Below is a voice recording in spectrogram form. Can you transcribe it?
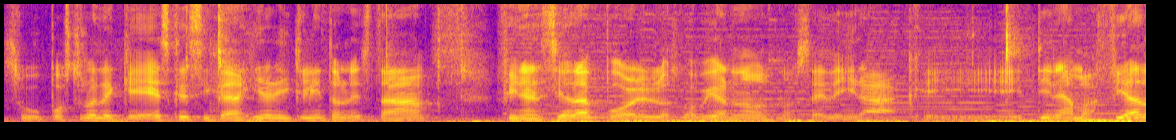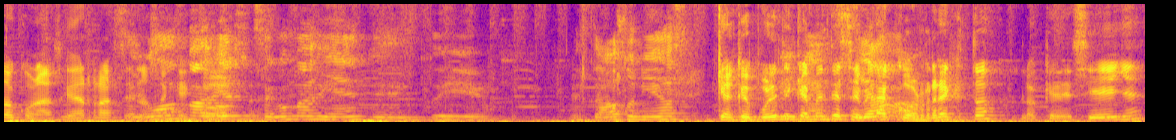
su postura de que es que si cada Hillary Clinton está financiada por los gobiernos, no sé, de Irak y tiene amafiado con las guerras de no sé Según, qué más bien, según más bien, este, Estados Unidos. Que aunque políticamente se viera correcto lo que decía ella,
